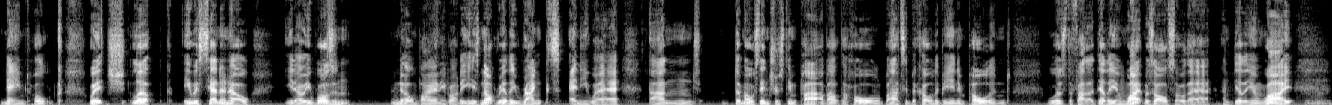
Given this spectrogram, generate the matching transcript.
named Hulk. Which look, he was 10 and 0. You know, he wasn't known by anybody. He's not really ranked anywhere. And the most interesting part about the whole Martin Bakole being in Poland was the fact that Dillian Whyte was also there. And Dillian Whyte mm.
